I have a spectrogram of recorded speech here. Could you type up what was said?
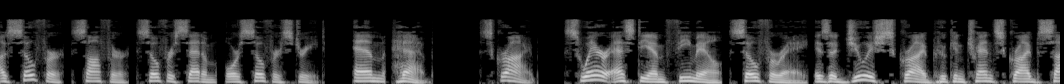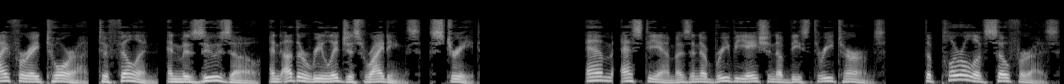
A sofer, sofer, sofer sedum, or sofer street m. Heb, scribe. Swear Estiem female, Sophare is a Jewish scribe who can transcribe Sifrei Torah, Tefillin, and Mezuzot, and other religious writings. Street. M. Estiem is an abbreviation of these three terms. The plural of sofer is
